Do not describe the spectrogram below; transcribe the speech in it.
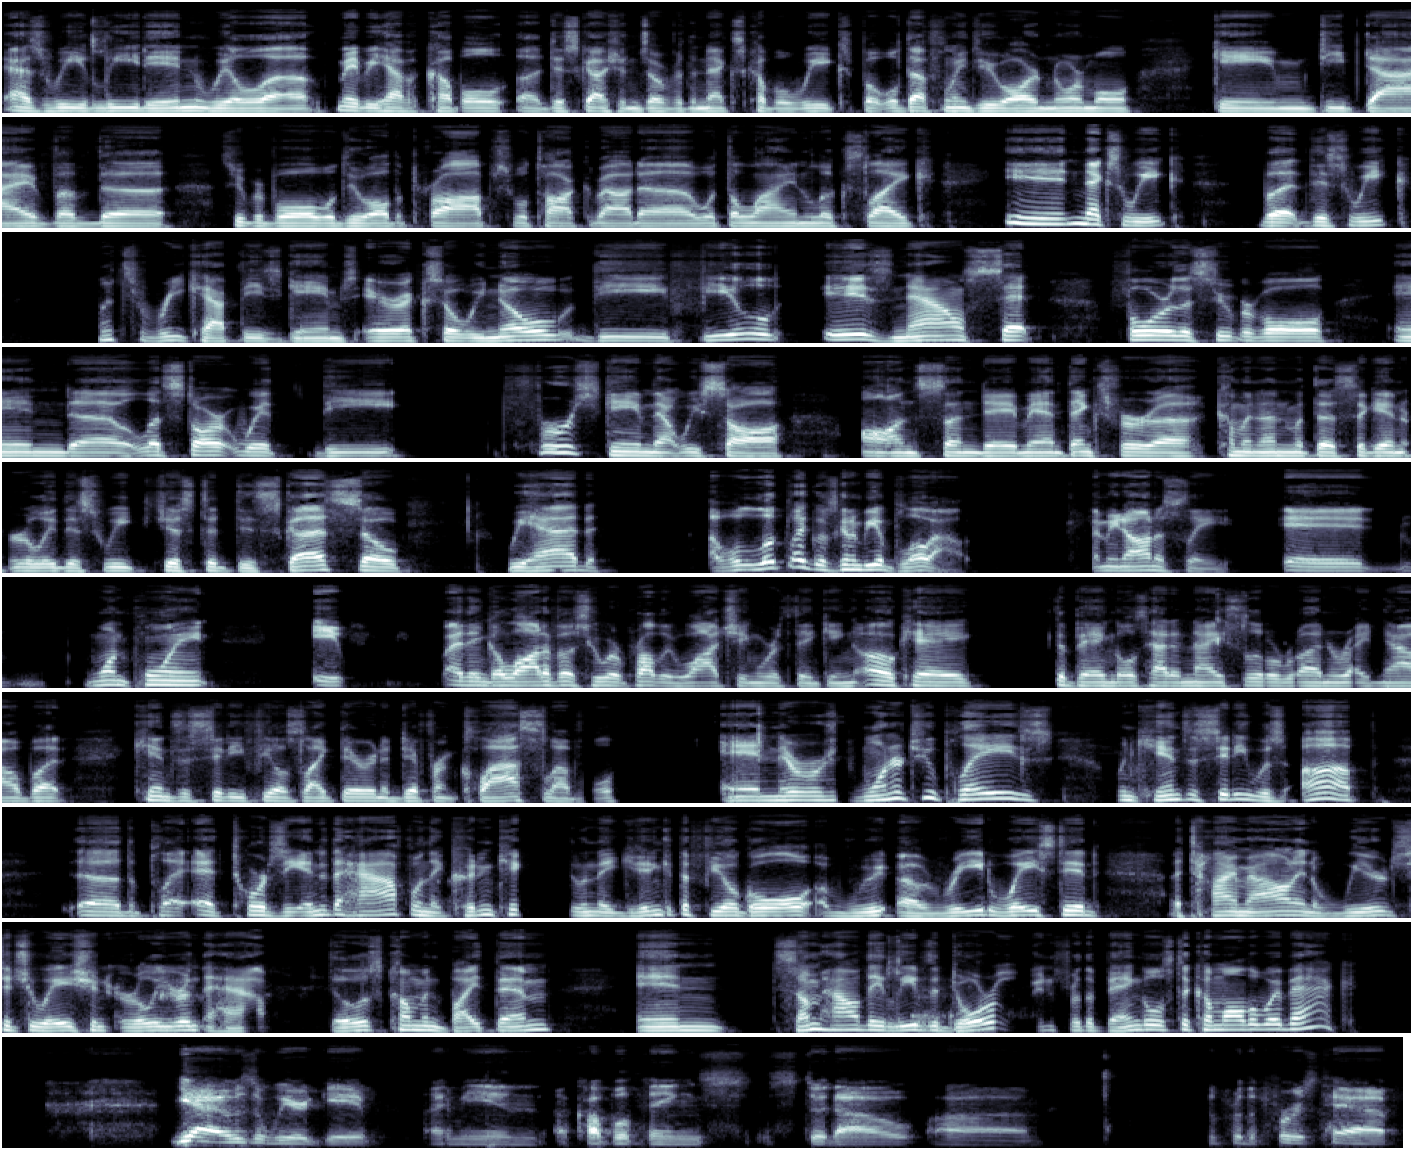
as we lead in, we'll uh, maybe have a couple uh, discussions over the next couple weeks, but we'll definitely do our normal game deep dive of the Super Bowl. We'll do all the props. We'll talk about uh, what the line looks like in, next week. But this week, let's recap these games, Eric. So we know the field is now set for the Super Bowl. And uh, let's start with the first game that we saw on Sunday. Man, thanks for uh, coming on with us again early this week just to discuss. So we had what looked like it was going to be a blowout. I mean, honestly, at one point, it. I think a lot of us who were probably watching were thinking, okay, the Bengals had a nice little run right now, but Kansas City feels like they're in a different class level. And there were one or two plays when Kansas City was up, uh, the play at, towards the end of the half when they couldn't kick, when they didn't get the field goal. Uh, Reid wasted a timeout in a weird situation earlier in the half. Those come and bite them, and somehow they leave the door open for the Bengals to come all the way back. Yeah, it was a weird game. I mean, a couple things stood out. Um, for the first half,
